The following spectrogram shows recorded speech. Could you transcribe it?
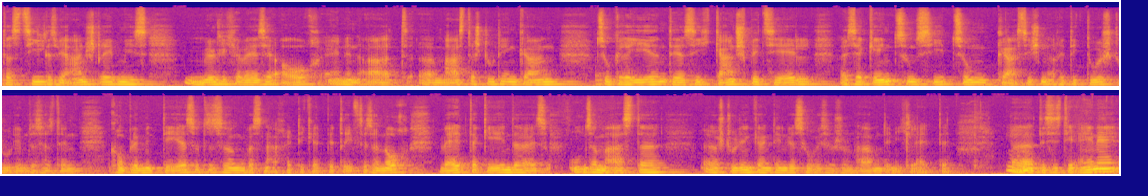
Das Ziel, das wir anstreben, ist möglicherweise auch eine Art äh, Masterstudiengang zu kreieren, der sich ganz speziell als Ergänzung sieht zum klassischen Architekturstudium. Das heißt ein Komplementär sozusagen, was Nachhaltigkeit betrifft. Also noch weitergehender als unser Masterstudiengang, den wir sowieso schon haben, den ich leite. Mhm. Äh, das ist die eine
